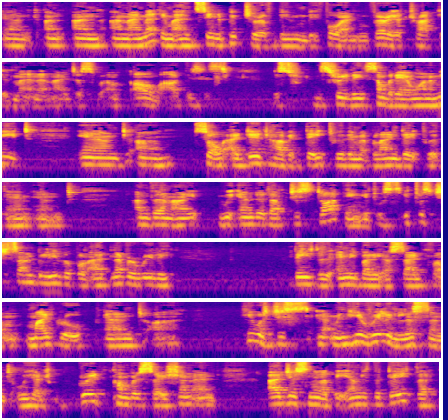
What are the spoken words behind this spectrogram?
and, and and and I met him. I had seen a picture of him before, and a very attractive man. And I just felt, oh wow, this is this is really somebody I want to meet. And um, so I did have a date with him, a blind date with him, and and then I we ended up just talking. It was it was just unbelievable. I had never really dated anybody aside from my group, and uh, he was just I mean he really listened. We had great conversation, and I just knew at the end of the date that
